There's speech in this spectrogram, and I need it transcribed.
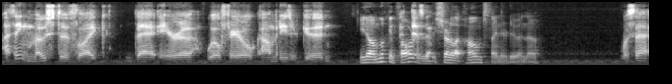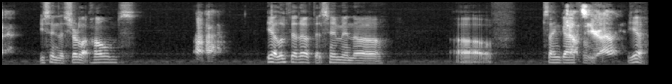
I think most of like that era Will Ferrell comedies are good. you know I'm looking forward to that Sherlock Holmes thing they're doing though. What's that? You seen the Sherlock Holmes? Uh uh Yeah, look that up. That's him and uh, uh, same guy. John from, C. Reilly. Yeah,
